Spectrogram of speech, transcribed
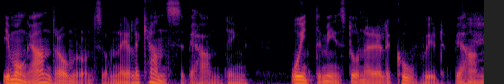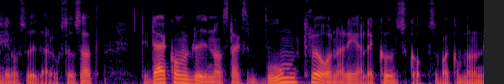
i många andra områden som när det gäller cancerbehandling och inte minst då när det gäller covid-behandling och så vidare också. Så att det där kommer bli någon slags boom tror jag när det gäller kunskap som man kommer att ha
